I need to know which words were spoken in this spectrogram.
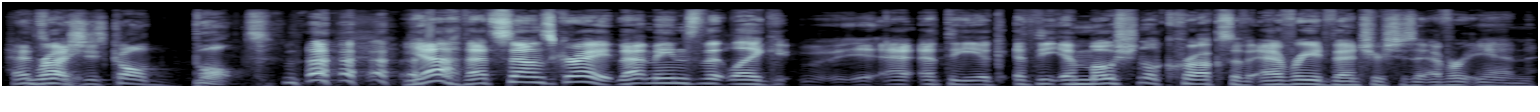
Hence why she's called Bolt. Yeah, that sounds great. That means that like at at the at the emotional crux of every adventure she's ever in,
